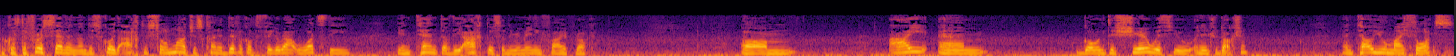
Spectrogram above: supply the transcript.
Because the first seven underscore the so much, it's kind of difficult to figure out what's the intent of the Achdus and the remaining five prakim. Um, I am going to share with you an introduction and tell you my thoughts,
